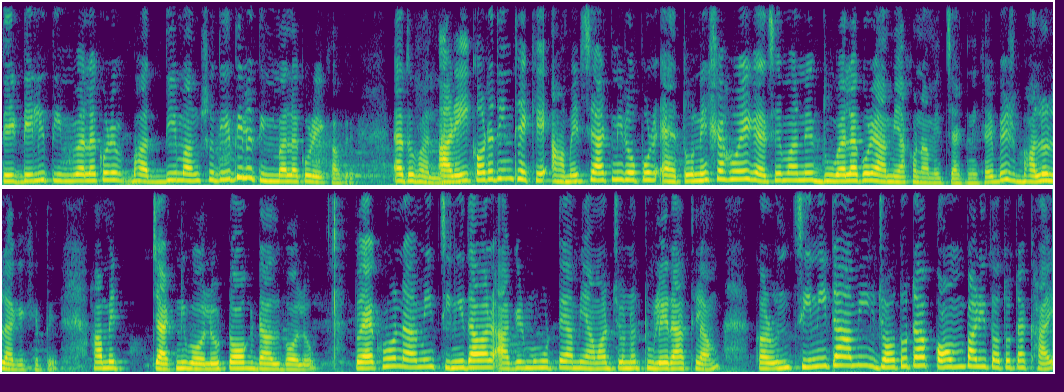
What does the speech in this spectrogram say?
ডেলি তিনবেলা করে ভাত দিয়ে মাংস দিয়ে দিলে তিনবেলা করেই খাবে। এত ভালো আর এই কটা দিন থেকে আমের চাটনির ওপর এত নেশা হয়ে গেছে মানে দুবেলা করে আমি এখন আমের চাটনি খাই। বেশ ভালো লাগে খেতে। আমের চাটনি বলো, টক ডাল বলো। তো এখন আমি চিনি দেওয়ার আগের মুহূর্তে আমি আমার জন্য তুলে রাখলাম। কারণ চিনিটা আমি যতটা কম পারি ততটা খাই।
